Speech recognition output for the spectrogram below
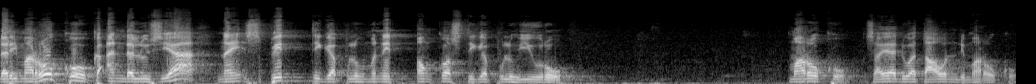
Dari Maroko ke Andalusia naik speed 30 menit ongkos 30 euro. Maroko. Saya 2 tahun di Maroko.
